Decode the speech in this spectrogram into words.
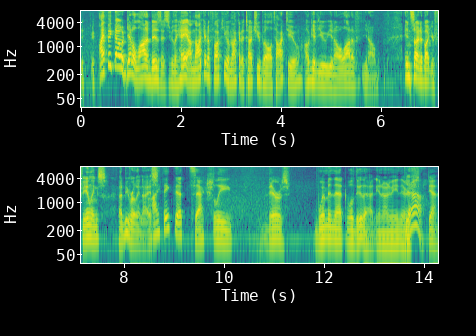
I think that would get a lot of business. To be like, hey, I'm not gonna fuck you. I'm not gonna touch you, but I'll talk to you. I'll give you, you know, a lot of, you know, insight about your feelings. That'd be really nice. I think that's actually there's women that will do that. You know what I mean? There's, Yeah. yeah.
